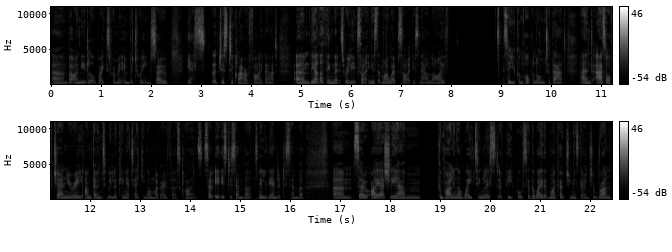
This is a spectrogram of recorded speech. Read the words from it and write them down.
um, but I need little breaks from it in between. So, yes, just to clarify that. Um, the other thing that's really exciting is that my website is now live. So you can pop along to that. And as of January, I'm going to be looking at taking on my very first clients. So it is December, it's nearly the end of December. Um, so I actually am compiling a waiting list of people. So the way that my coaching is going to run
